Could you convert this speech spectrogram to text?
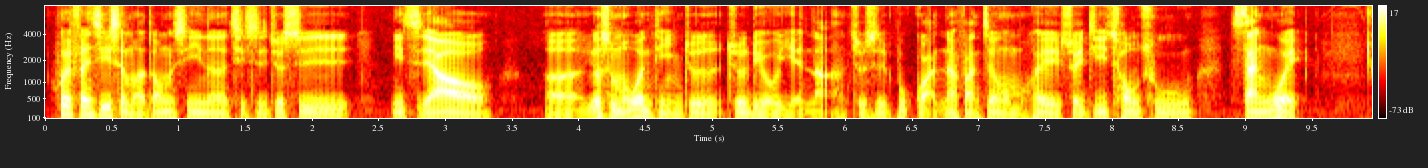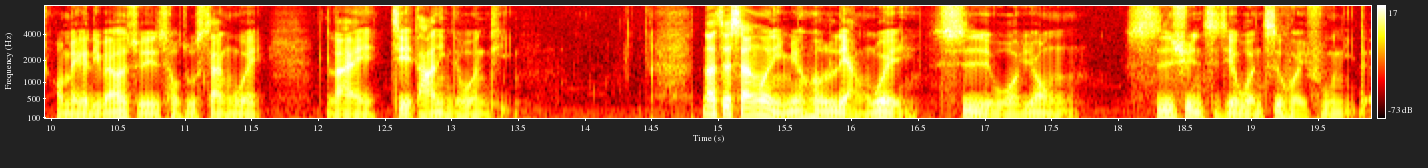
会分析什么东西呢？其实就是你只要呃有什么问题，你就就留言呐，就是不管，那反正我们会随机抽出三位。我每个礼拜会随机抽出三位来解答你的问题。那这三位里面会有两位是我用私讯直接文字回复你的。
